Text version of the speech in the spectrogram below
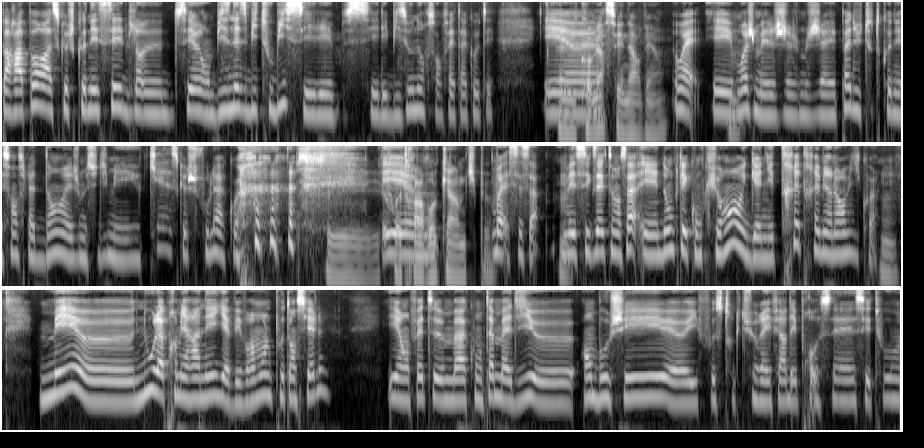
par rapport à ce que je connaissais de en business B2B. C'est les, c'est les bisounours, en fait, à côté. Et, Le euh, e-commerce, c'est énervé. hein. Ouais, et Mm. moi, je j'avais pas du tout de connaissances là-dedans et je me suis dit, mais qu'est-ce que je fous là, quoi? Il faut Et, être un euh, requin un petit peu. Ouais, c'est ça. Mm. Mais c'est exactement ça. Et donc, les concurrents gagnaient très, très bien leur vie, quoi. Mm. Mais euh, nous, la première année, il y avait vraiment le potentiel. Et en fait, ma comptable m'a dit, euh, embaucher, il faut structurer, faire des process et tout.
